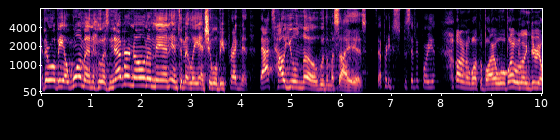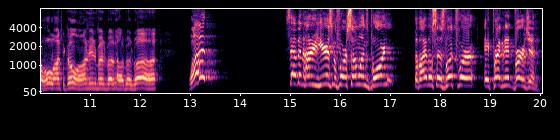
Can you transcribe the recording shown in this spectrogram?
There will be a woman who has never known a man intimately and she will be pregnant. That's how you'll know who the Messiah is that pretty specific for you? I don't know about the Bible. The Bible doesn't give you a whole lot to go on. What? 700 years before someone's born, the Bible says, look for a pregnant virgin.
